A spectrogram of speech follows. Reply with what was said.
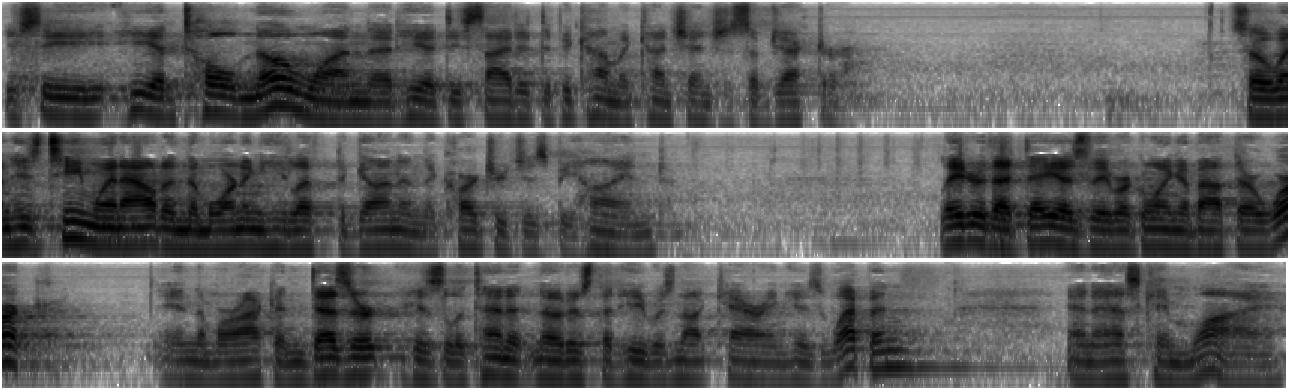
You see, he had told no one that he had decided to become a conscientious objector. So when his team went out in the morning, he left the gun and the cartridges behind. Later that day, as they were going about their work in the Moroccan desert, his lieutenant noticed that he was not carrying his weapon and asked him why.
